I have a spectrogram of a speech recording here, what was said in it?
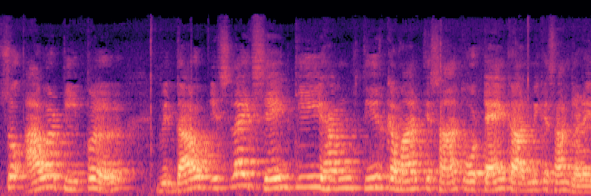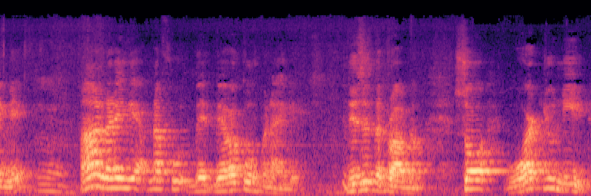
So, our people, without, it's like saying कि हम तीर कमान के साथ वो टैंक आर्मी के साथ लड़ेंगे हाँ लड़ेंगे अपना बेवकूफ बनाएंगे This is the problem. So, what you need,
